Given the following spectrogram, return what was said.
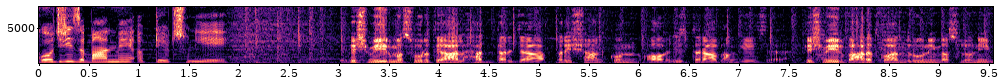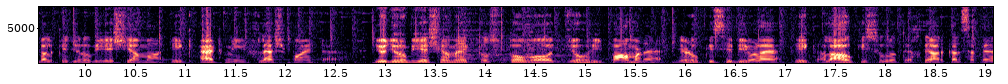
گوجری زبان میں اپڈیٹ سنیے۔ کشمیر میں صورتحال حد درجہ پریشان کن اور اضطراب انگیز ہے۔ کشمیر بھارت کا اندرونی مسئلہ نہیں بلکہ جنوبی ایشیا میں ایک ایٹمی فلیش پوائنٹ ہے۔ یہ جنوبی ایشیا میں ایک دوستو و جوہری پامڑ ہے، جڑو کسی بھی وڑا ایک علاو کی صورت اختیار کر سکے۔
